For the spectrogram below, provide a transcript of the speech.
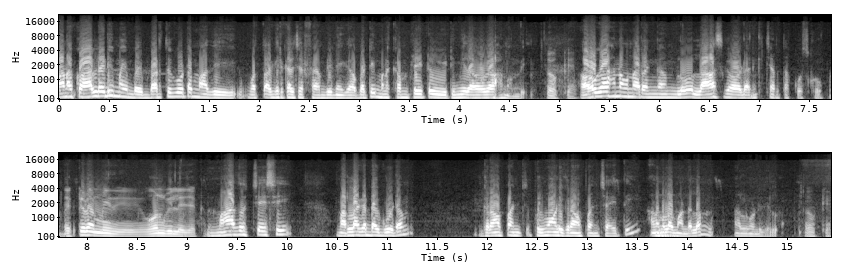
మనకు ఆల్రెడీ మై బర్త్ కూడా మాది మొత్తం అగ్రికల్చర్ ఫ్యామిలీనే కాబట్టి మనకు కంప్లీట్ వీటి మీద అవగాహన ఉంది. ఓకే అవగాహన ఉన్న రంగంలో లాస్ కావడానికి చాలా తక్కువ స్కోప్ ఎక్కడ మీది ఓన్ విలేజ్ ఎక్కడ? మాది వచ్చేసి మర్లగడ్డగూడెం గ్రామ పంచ పుల్మాడి గ్రామ పంచాయతీ అనుమల మండలం నల్గొండ జిల్లా. ఓకే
